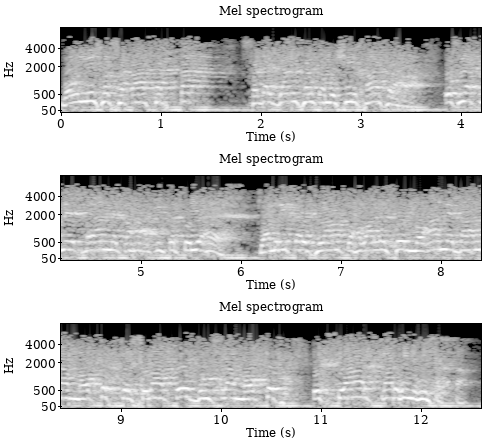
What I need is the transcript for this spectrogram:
وہ انیس سو ستاسٹھ تک صدر جانسن کا مشیر خاص رہا۔ اس نے اپنے ایک بیان میں کہا، حقیقت تو یہ ہے کہ امریکہ اسلام کے حوالے سے معانے دانا موقف کے سوا کوئی دوسرا موقف اختیار کر ہی نہیں سکتا۔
